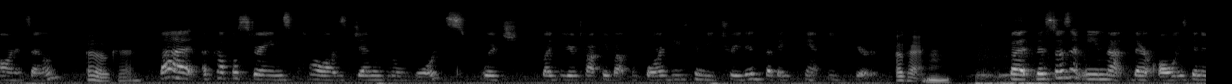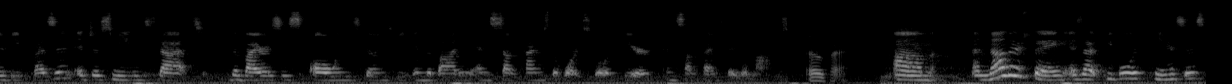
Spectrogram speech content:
on its own. Oh, okay. But a couple strains cause genital warts, which, like we were talking about before, these can be treated, but they can't be cured. Okay. But this doesn't mean that they're always going to be present. It just means that the virus is always going to be in the body, and sometimes the warts will appear, and sometimes they will not. Okay. Um, another thing is that people with penises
